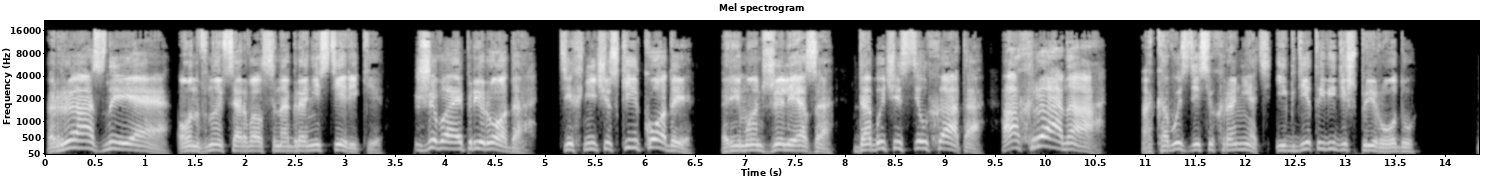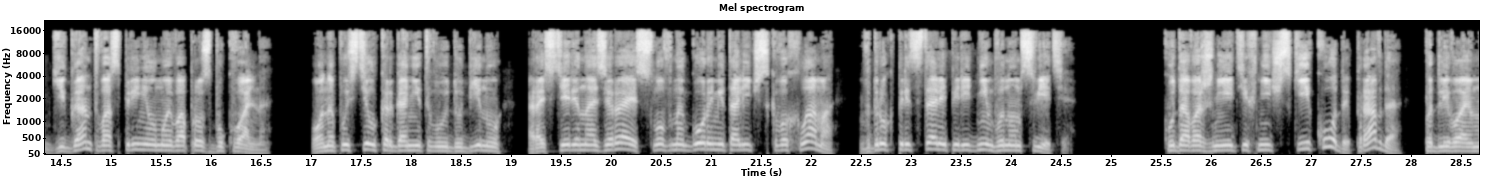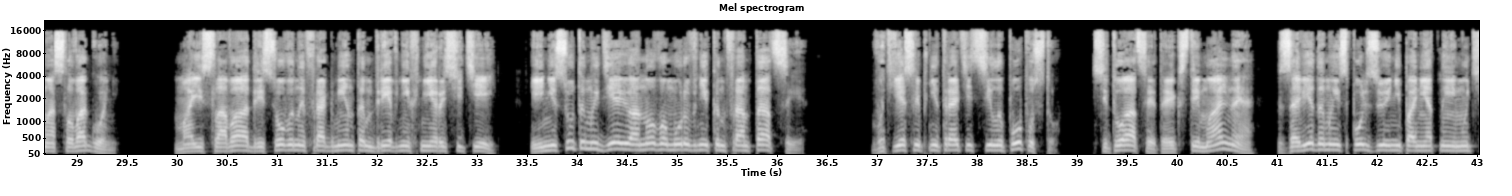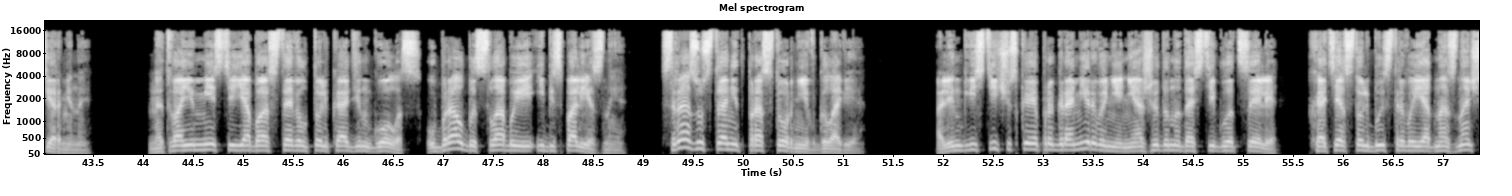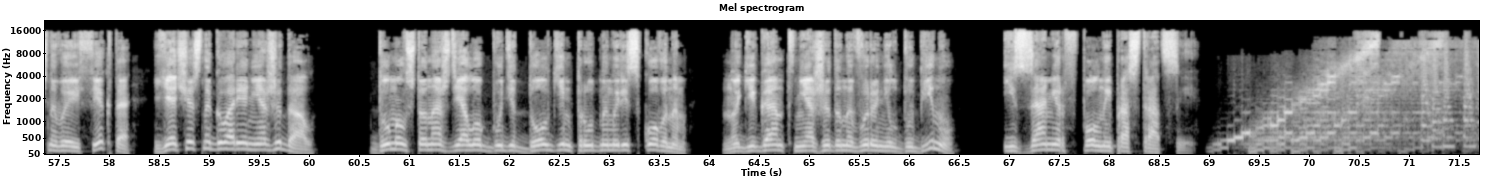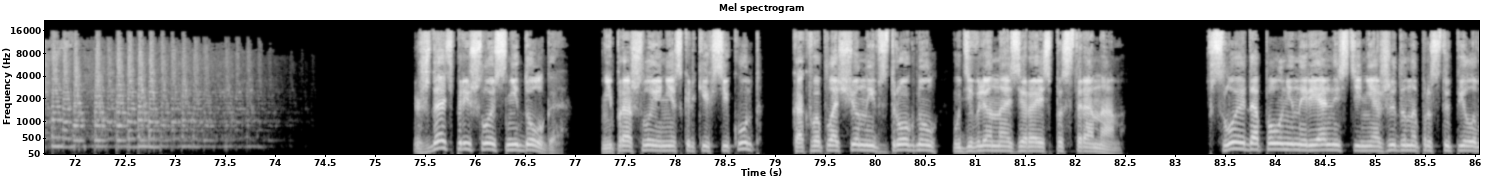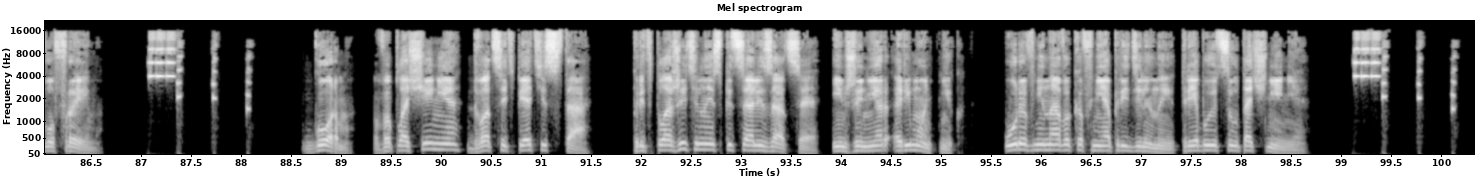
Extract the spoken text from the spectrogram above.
Разные! Он вновь сорвался на грани истерики. Живая природа, технические коды, ремонт железа, добыча стилхата, охрана! А кого здесь охранять? И где ты видишь природу? Гигант воспринял мой вопрос буквально. Он опустил карганитовую дубину, растерянно озираясь, словно горы металлического хлама вдруг предстали перед ним в ином свете. Куда важнее технические коды, правда? Подливаю масло в огонь. Мои слова адресованы фрагментам древних нейросетей и несут им идею о новом уровне конфронтации. Вот если б не тратить силы попусту, ситуация-то экстремальная, заведомо используя непонятные ему термины. На твоем месте я бы оставил только один голос, убрал бы слабые и бесполезные. Сразу станет просторнее в голове. А лингвистическое программирование неожиданно достигло цели, хотя столь быстрого и однозначного эффекта я, честно говоря, не ожидал. Думал, что наш диалог будет долгим, трудным и рискованным, но гигант неожиданно выронил дубину и замер в полной прострации. Ждать пришлось недолго. Не прошло и нескольких секунд, как воплощенный вздрогнул, удивленно озираясь по сторонам. В слое дополненной реальности неожиданно проступил его фрейм. Горм. Воплощение 25 из 100. Предположительная специализация. Инженер-ремонтник. Уровни навыков не определены, требуется уточнение.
